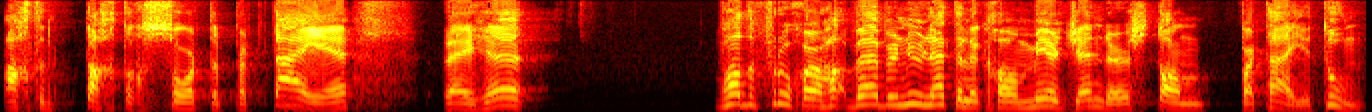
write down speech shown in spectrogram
88 soorten partijen. Weet je, we hadden vroeger, we hebben nu letterlijk gewoon meer genders dan partijen toen.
